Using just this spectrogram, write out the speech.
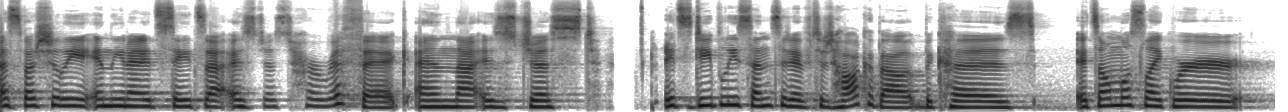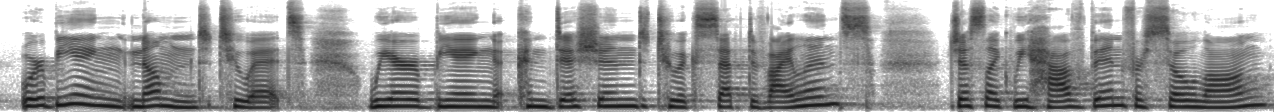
especially in the United States, that is just horrific and that is just, it's deeply sensitive to talk about because it's almost like we're we're being numbed to it. We are being conditioned to accept violence just like we have been for so long.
